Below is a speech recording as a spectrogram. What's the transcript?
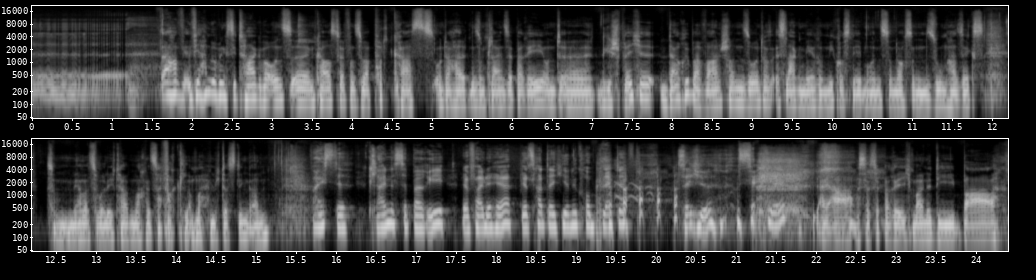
Ah, wir, wir haben übrigens die Tage bei uns äh, im Chaos-Treffen uns über Podcasts unterhalten, so einem kleinen Separé und äh, die Gespräche darüber waren schon so interessant. Es lagen mehrere Mikros neben uns und noch so ein Zoom H6. So mehrmals überlegt haben, machen jetzt einfach klammerheimlich das Ding an. Weißt du, kleines Separé, der feine Herr, jetzt hat er hier eine komplette Zeche. Zeche. Ja, ja, was ist das Separé? Ich meine die Bar.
